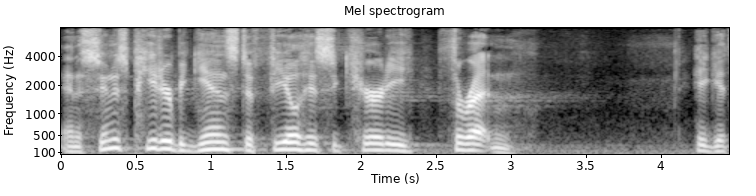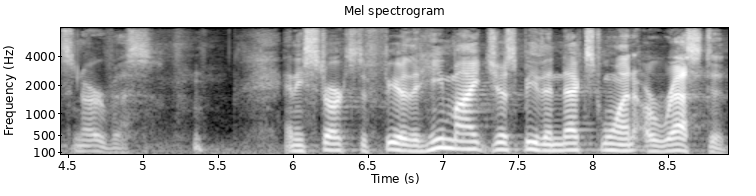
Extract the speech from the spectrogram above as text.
And as soon as Peter begins to feel his security threatened, he gets nervous. and he starts to fear that he might just be the next one arrested.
